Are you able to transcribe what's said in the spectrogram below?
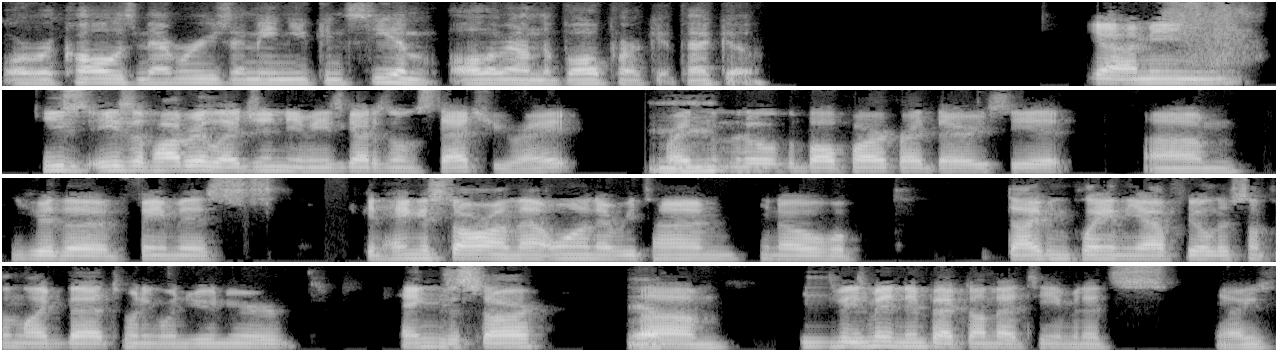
or recall his memories, I mean, you can see him all around the ballpark at Petco. Yeah, I mean, he's he's a Padre legend. I mean, he's got his own statue, right? Mm-hmm. Right in the mm-hmm. middle of the ballpark, right there. You see it. Um, you hear the famous. You can hang a star on that one every time. You know, diving play in the outfield or something like that. Tony Gwynn Jr. hangs a star. Yeah. Um, he's, he's made an impact on that team, and it's you know he's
